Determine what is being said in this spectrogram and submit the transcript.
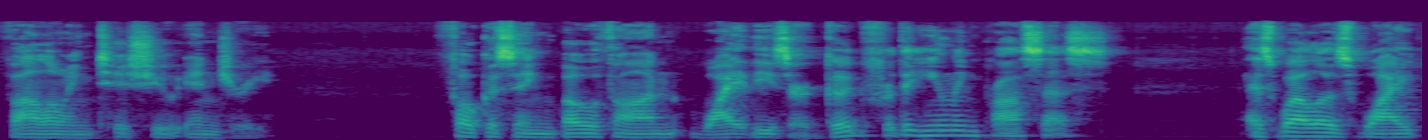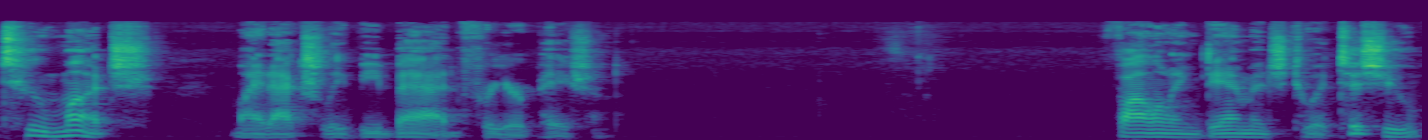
following tissue injury, focusing both on why these are good for the healing process, as well as why too much might actually be bad for your patient. Following damage to a tissue,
